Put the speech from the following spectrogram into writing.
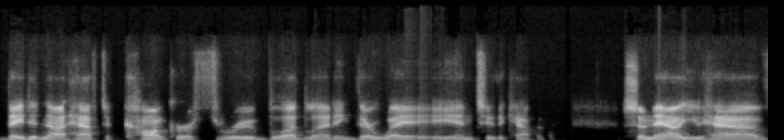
they did not have to conquer through bloodletting their way into the capital. So now you have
